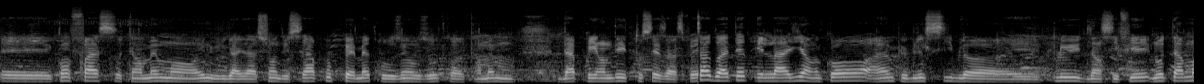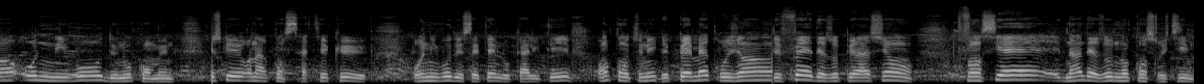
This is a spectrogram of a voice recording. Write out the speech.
eh, qu'on fasse quand même une vulgarisation de ça pour permettre aux uns aux autres quand même d'appréhender tous ces aspects. Ça doit être élargi encore à un public cible eh, plus densifié, notamment au niveau de nos communes. Puisqu'on a constaté qu'au niveau de certaines localités, on continue de permettre aux gens de faire des opérations foncières dans des zones non constructives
